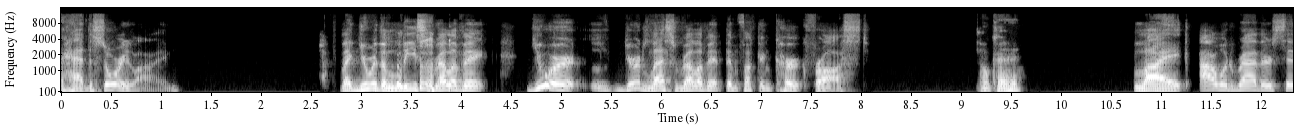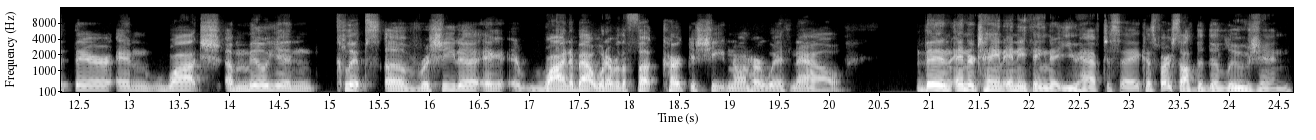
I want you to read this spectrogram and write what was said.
had the storyline. Like you were the least relevant. You were you're less relevant than fucking Kirk Frost. okay. Like I would rather sit there and watch a million clips of Rasheeda and, and whine about whatever the fuck Kirk is cheating on her with now than entertain anything that you have to say. Because first off, the delusion,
